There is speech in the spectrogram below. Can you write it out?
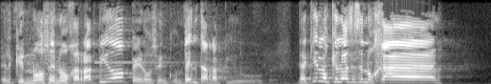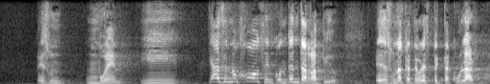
El que no se enoja rápido, pero se contenta rápido. De aquí en lo que lo haces enojar es un, buen. Y ya se enojó, se contenta rápido. Esa es una categoría espectacular.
